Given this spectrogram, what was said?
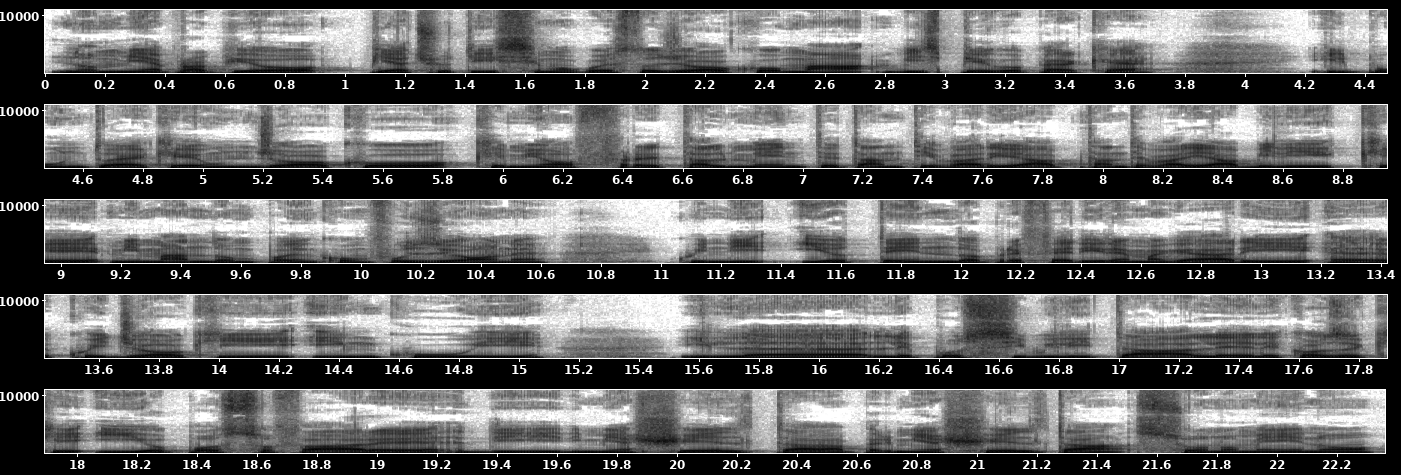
non mi è proprio piaciutissimo questo gioco, ma vi spiego perché. Il punto è che è un gioco che mi offre talmente varia- tante variabili che mi manda un po' in confusione. Quindi io tendo a preferire magari eh, quei giochi in cui il, le possibilità, le, le, cose che io posso fare di, di mia scelta, per mia scelta, sono meno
